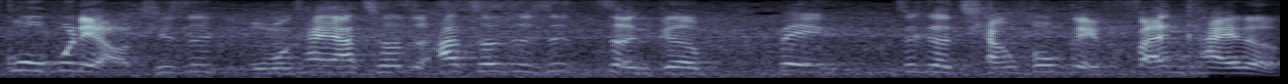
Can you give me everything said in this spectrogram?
过不了。其实我们看一下车子，它车子是整个被这个强风给翻开了。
